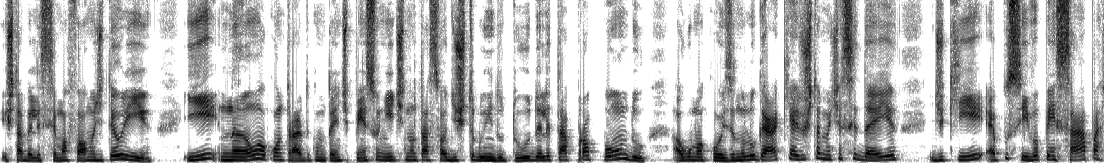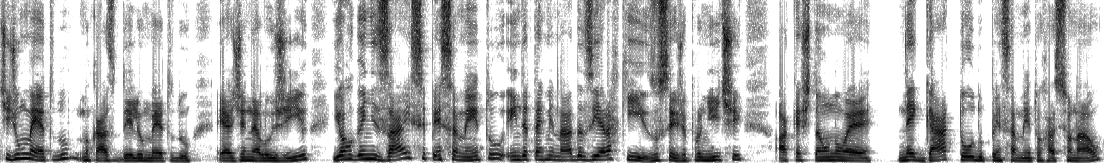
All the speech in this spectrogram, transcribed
estabelecer uma forma de teoria. E não, ao contrário do que muita gente pensa, o Nietzsche não está só destruindo tudo, ele está propondo alguma coisa no lugar, que é justamente essa ideia de que é possível pensar a partir de um método, no caso dele o método é a genealogia, e organizar esse pensamento em determinadas hierarquias. Ou seja, para o Nietzsche, a questão não é negar todo o pensamento racional,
